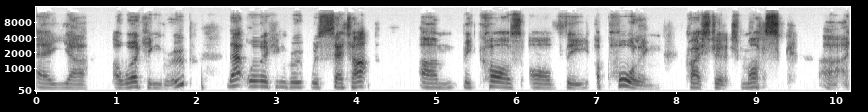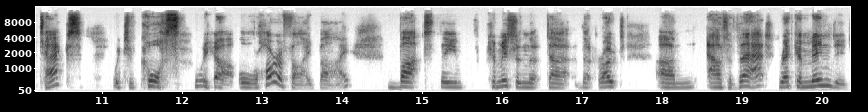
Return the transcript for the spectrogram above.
a, uh, a working group. That working group was set up um, because of the appalling Christchurch mosque uh, attacks, which of course we are all horrified by. But the commission that uh, that wrote um, out of that recommended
